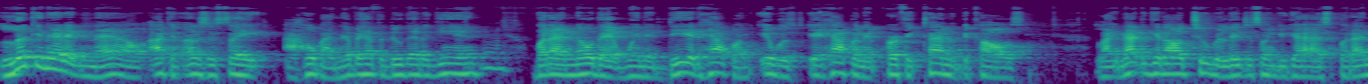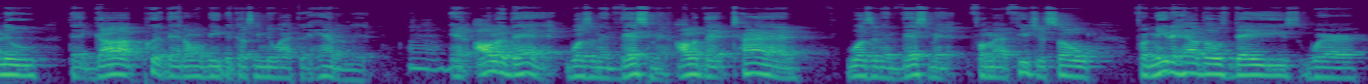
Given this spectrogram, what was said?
Looking at it now, I can honestly say, I hope I never have to do that again. Mm. But I know that when it did happen, it was it happened at perfect timing because, like, not to get all too religious on you guys, but I knew that God put that on me because He knew I could handle it. And all of that was an investment. All of that time was an investment for my future. So for me to have those days where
